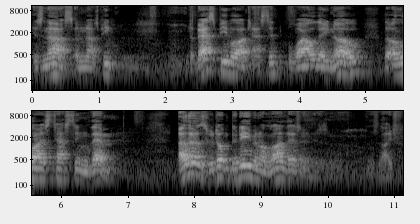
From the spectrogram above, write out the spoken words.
It's nas and nas people. The best people are tested while they know that Allah is testing them. Others who don't believe in Allah, there's, there's life.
